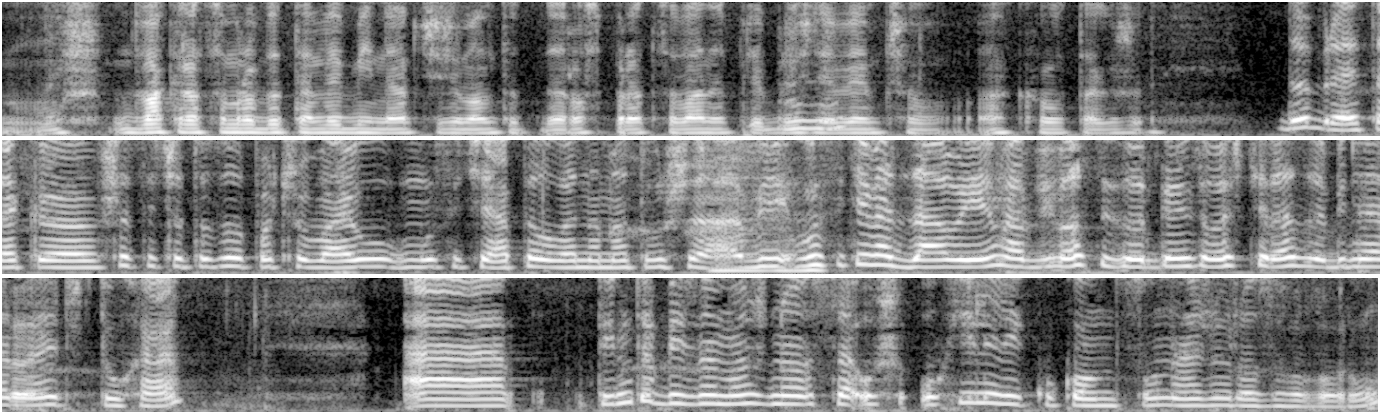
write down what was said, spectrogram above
už dvakrát som robil ten webinár, čiže mám to rozpracované, približne mm-hmm. viem čo, ako, takže... Dobre, tak e, všetci, čo toto počúvajú, musíte apelovať na Matúša, aby musíte mať záujem, aby vlastne zorganizoval ešte raz webinár Reč Tucha. A týmto by sme možno sa už uchýlili ku koncu nášho rozhovoru.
